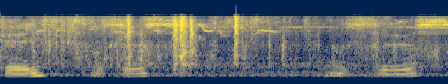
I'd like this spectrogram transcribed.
okay this this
